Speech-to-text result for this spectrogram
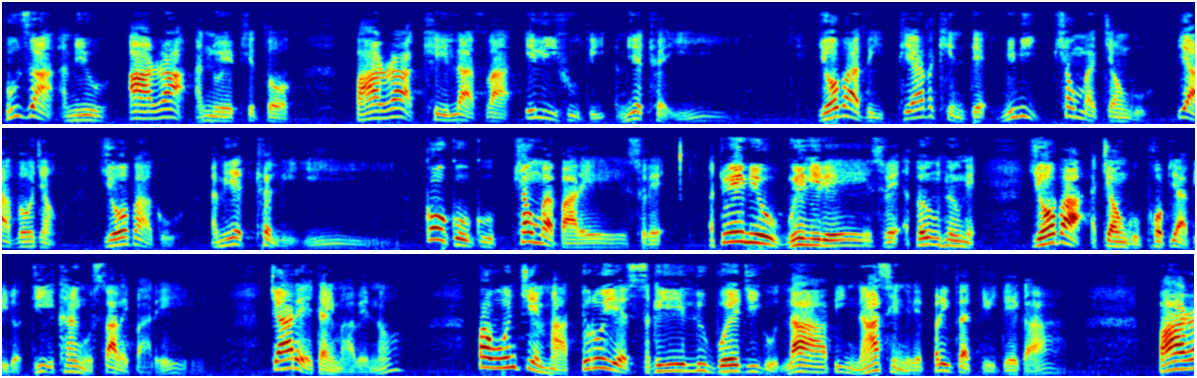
ဘုဇအမျိုးအာရအနွယ်ဖြစ်သောဘာရခေလသာအေလိဟုသည်အမျက်ထွက်၏ယောဘသည်ဖျားသခင်တဲ့မိမိဖြောင့်မတ်ကြောင်းကိုပြသောကြောင့်ယောဘကိုအမျက်ထွက်လေ၏ ကိုကိုကိုဖြောင့်မတ်ပါတယ်ဆိုတဲ့အတွေးမျိုးဝင်နေတယ်ဆိုတဲ့အသုံးအနှုန်းနဲ့ယောဘအကြောင်းကိုဖော်ပြပြီးတော့ဒီအခန်းကိုစလိုက်ပါတယ်ကြားတဲ့အတိုင်းပါပဲနော်ပတ်ဝန်းကျင်မှာသူတို့ရဲ့စကေးလူပွဲကြီးကိုလာပြီးနားဆင်နေတဲ့ပြိဿတ်တွေတဲကဘာရ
